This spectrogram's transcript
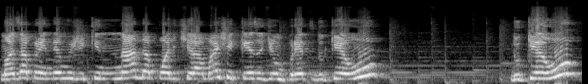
nós aprendemos de que nada pode tirar mais riqueza de um preto do que um. Do que um.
